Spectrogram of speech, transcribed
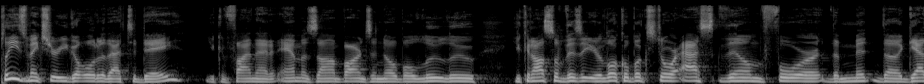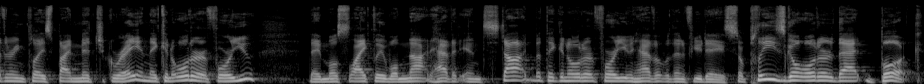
please make sure you go order that today. You can find that at Amazon, Barnes and Noble, Lulu. You can also visit your local bookstore, ask them for the the Gathering Place by Mitch Gray, and they can order it for you. They most likely will not have it in stock, but they can order it for you and have it within a few days. So please go order that book.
